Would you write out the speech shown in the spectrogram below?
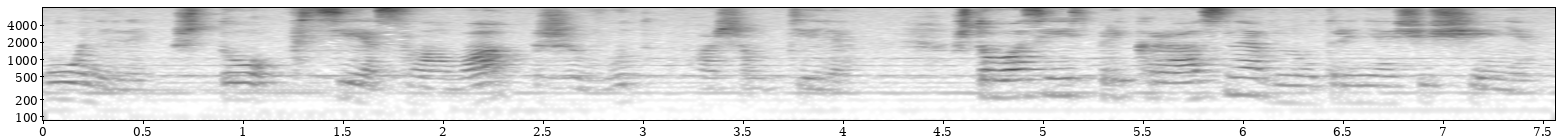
поняли, что все слова живут в вашем теле, что у вас есть прекрасное внутреннее ощущение –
